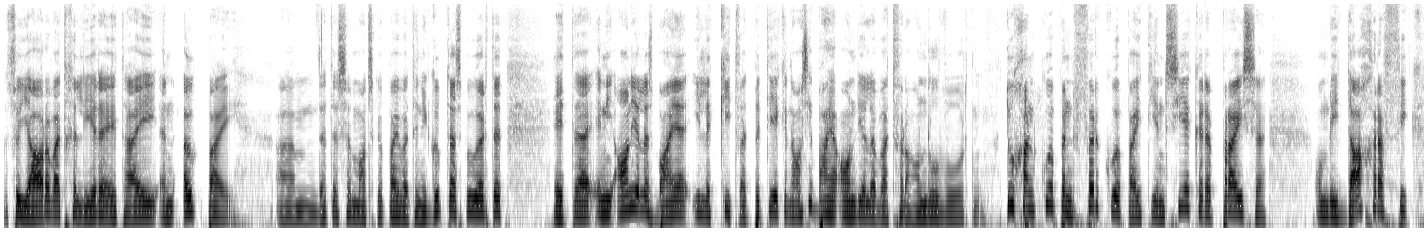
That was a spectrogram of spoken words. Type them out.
so jare wat gelede het hy in Oakbay Ehm um, dit is 'n maatskappy wat in die Guptas behoort het. Het uh, en die aandele is baie illiquid wat beteken daar's nie baie aandele wat verhandel word nie. Toe gaan koop en verkoop hy teen sekere pryse om die daggrafiek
